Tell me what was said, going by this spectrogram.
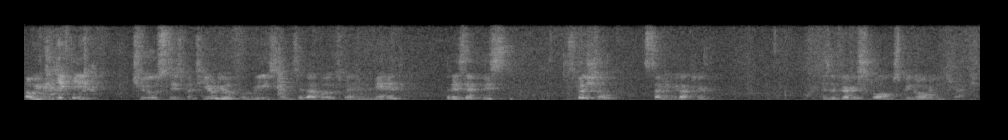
Now we particularly choose this material for reasons that I will explain in a minute. That is that this special semiconductor has a very strong spin-orbit interaction.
